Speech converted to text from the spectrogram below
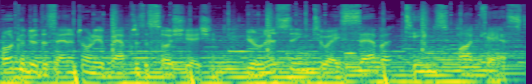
Welcome to the San Antonio Baptist Association. You're listening to a Saba Teams podcast.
